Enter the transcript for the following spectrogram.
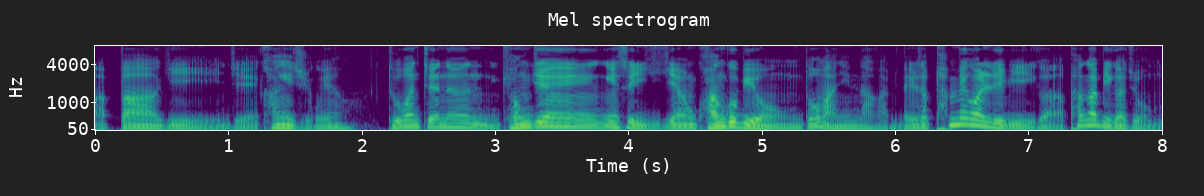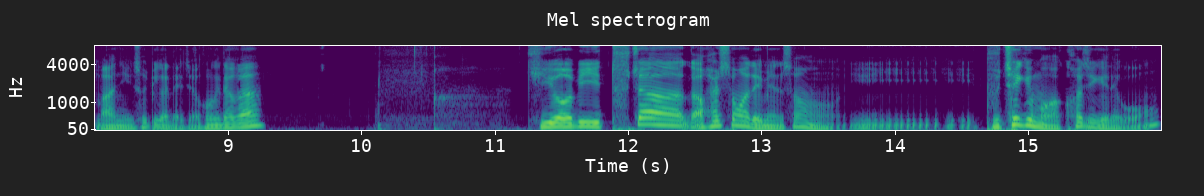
압박이 이제 강해지고요. 두 번째는 경쟁에서 이기기 위한 광고 비용도 많이 나갑니다. 그래서 판매 관리비가 판가비가 좀 많이 소비가 되죠. 거기다가 기업이 투자가 활성화되면서 이 부채 규모가 커지게 되고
